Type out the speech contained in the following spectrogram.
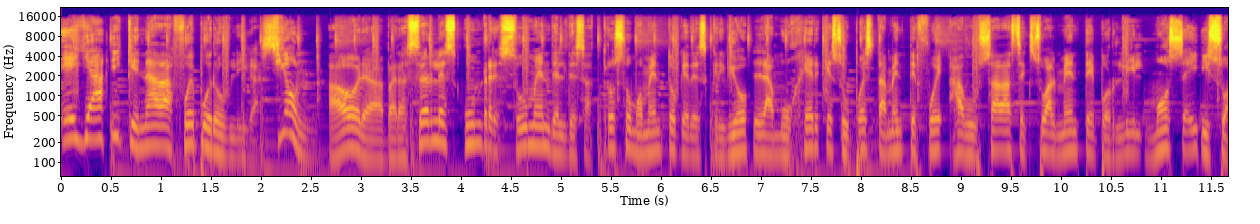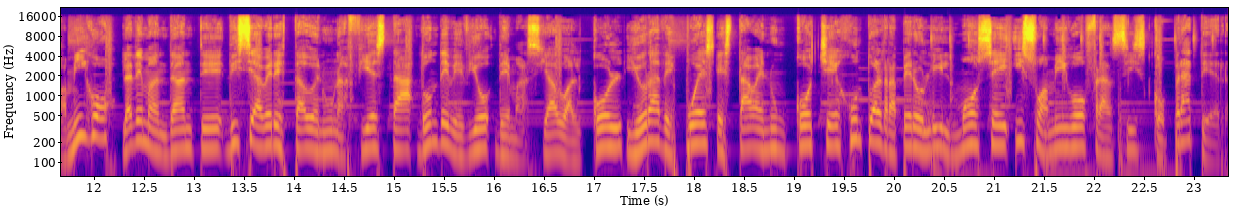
ella y que nada fue por obligación. Ahora, para hacerles un resumen del desastroso momento que describió la mujer que supuestamente fue abusada sexualmente por Lil Mosey y su amigo, la demandante dice haber estado en una fiesta donde bebió demasiado alcohol y horas después estaba en un coche junto al rapero Lil Mosey y su amigo Francisco Prater.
